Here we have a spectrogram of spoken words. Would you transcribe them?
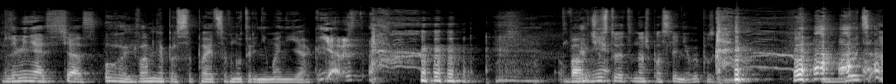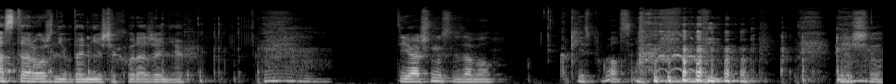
для меня сейчас? Ой, во мне просыпается внутренний маньяк. Ярость. Во Я мне... чувствую, это наш последний выпуск. Будь осторожнее в дальнейших выражениях. Я аж мысль забыл. Как я испугался. Хорошо.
